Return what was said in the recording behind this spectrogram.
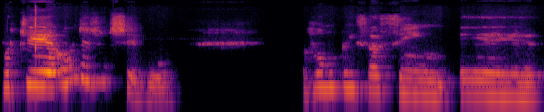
Porque onde a gente chegou? Vamos pensar assim: é,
